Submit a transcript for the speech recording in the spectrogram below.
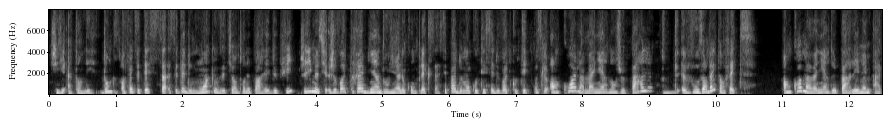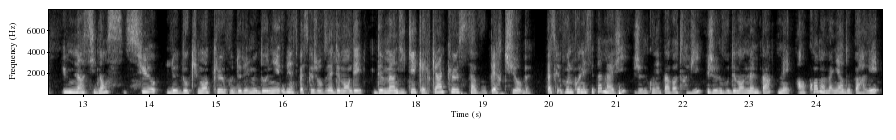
J'ai dit attendez. Donc en fait c'était ça, c'était de moi que vous étiez en train de parler depuis. Je dis monsieur, je vois très bien d'où vient le complexe. C'est pas de mon côté, c'est de votre côté. Parce que en quoi la manière dont je parle vous embête en fait? En quoi ma manière de parler même a une incidence sur le document que vous devez me donner? Ou bien c'est parce que je vous ai demandé de m'indiquer quelqu'un que ça vous perturbe? Parce que vous ne connaissez pas ma vie, je ne connais pas votre vie, je ne vous demande même pas, mais en quoi ma manière de parler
